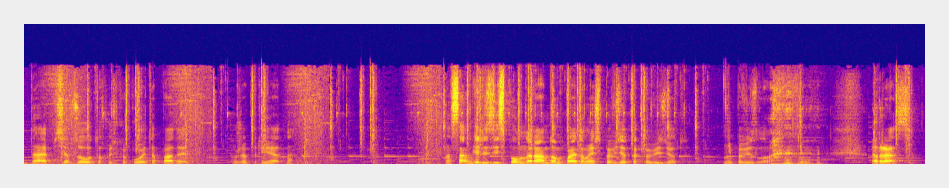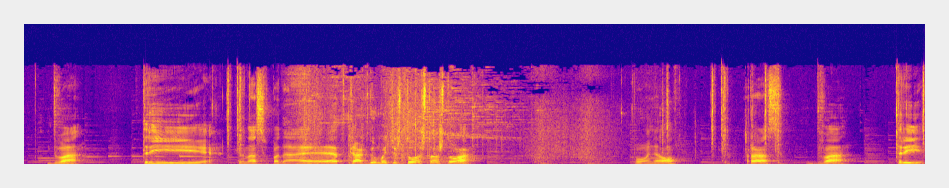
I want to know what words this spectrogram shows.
Да, 50 золота хоть какое-то падает. Уже приятно. На самом деле здесь полный рандом, поэтому если повезет, так повезет. Не повезло. Раз, два, три. И у нас выпадает. Как думаете, что, что, что? Понял. Раз, два, три.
